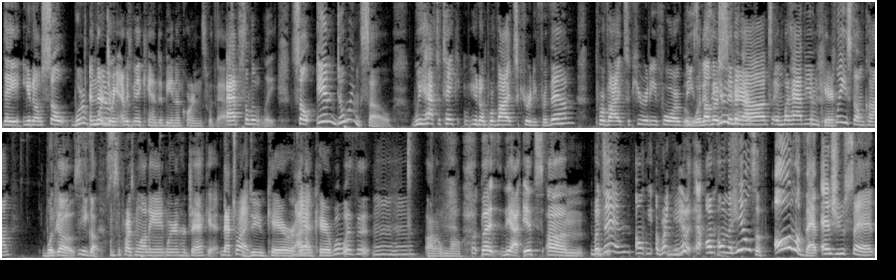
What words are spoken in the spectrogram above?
They, you know, so we're And they're we're- doing everything they can to be in accordance with that. Absolutely. So, in doing so, we have to take, you know, provide security for them, provide security for these what does he other do? synagogues and what have you. Don't care. Please don't come. What he goes. He goes. I'm surprised Melania ain't wearing her jacket. That's right. Do you care? Or I don't care. What was it? Mm-hmm. I don't know. But, yeah, it's um. But it's- then, on, right, yeah, on on the heels of all of that, as you said,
